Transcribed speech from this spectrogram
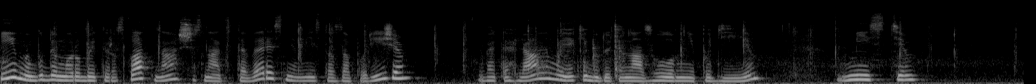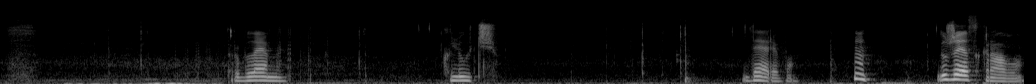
і ми будемо робити розклад на 16 вересня міста Запоріжжя. Давайте глянемо, які будуть у нас головні події в місті. Проблеми. Ключ. Дерево. Хм, Дуже яскраво.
